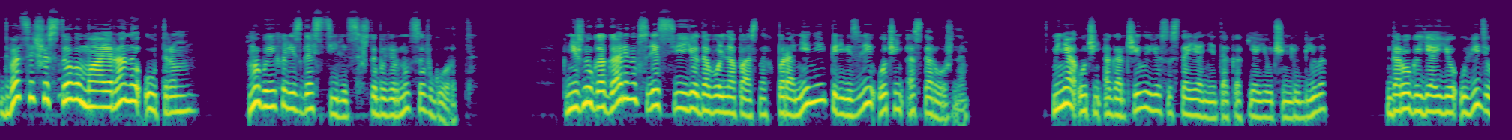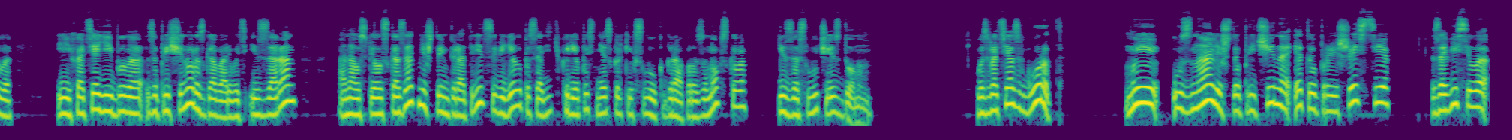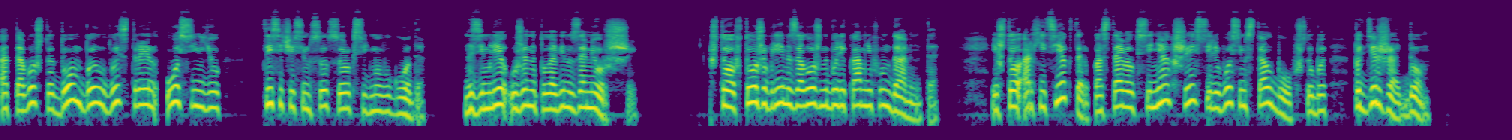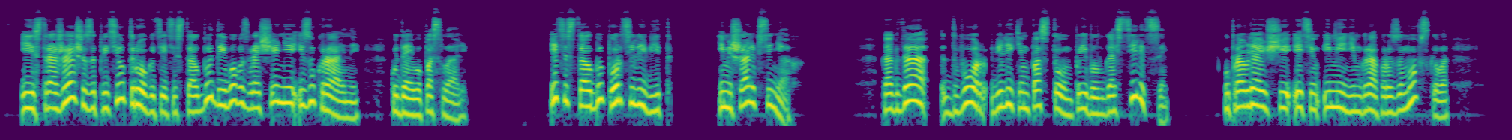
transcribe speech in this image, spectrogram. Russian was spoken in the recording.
26 мая рано утром мы выехали из гостилиц, чтобы вернуться в город. Княжну Гагарину вследствие ее довольно опасных поранений перевезли очень осторожно. Меня очень огорчило ее состояние, так как я ее очень любила. Дорогой я ее увидела, и хотя ей было запрещено разговаривать из-за ран, она успела сказать мне, что императрица велела посадить в крепость нескольких слуг графа Разумовского из-за случая с домом. Возвратясь в город, мы узнали, что причина этого происшествия зависела от того, что дом был выстроен осенью 1747 года, на земле уже наполовину замерзшей, что в то же время заложены были камни фундамента, и что архитектор поставил в сенях шесть или восемь столбов, чтобы поддержать дом. И строжайше запретил трогать эти столбы до его возвращения из Украины, куда его послали. Эти столбы портили вид и мешали в сенях. Когда двор Великим постом прибыл в гостилицы, управляющий этим имением графа Разумовского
